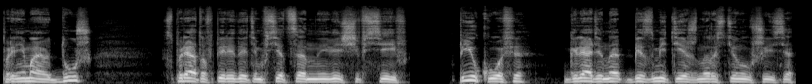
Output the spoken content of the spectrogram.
Принимаю душ, спрятав перед этим все ценные вещи в сейф, пью кофе, глядя на безмятежно растянувшееся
